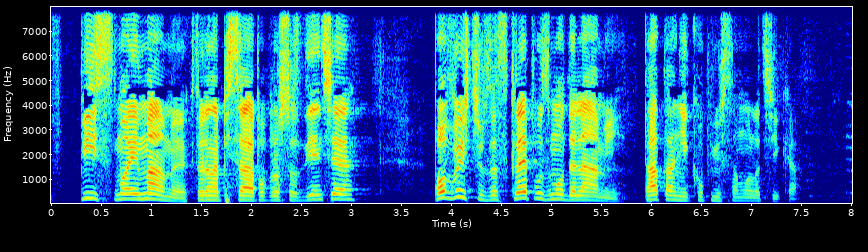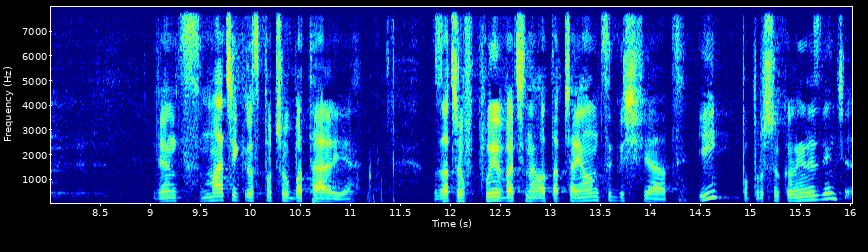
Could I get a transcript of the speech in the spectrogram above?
wpis mojej mamy, która napisała, poproszę zdjęcie. Po wyjściu ze sklepu z modelami, tata nie kupił samolocika. Więc Maciek rozpoczął batalię. zaczął wpływać na otaczający go świat. I poproszę o kolejne zdjęcie.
